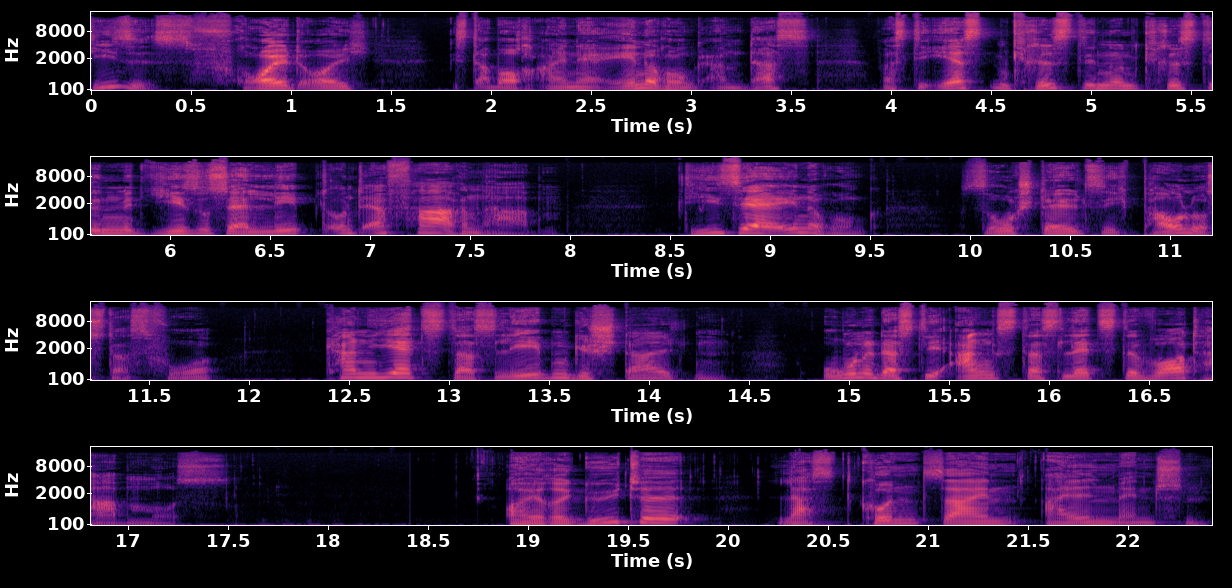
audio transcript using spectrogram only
Dieses freut euch, ist aber auch eine Erinnerung an das, was die ersten Christinnen und Christen mit Jesus erlebt und erfahren haben. Diese Erinnerung, so stellt sich Paulus das vor, kann jetzt das Leben gestalten, ohne dass die Angst das letzte Wort haben muss. Eure Güte lasst kund sein allen Menschen.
